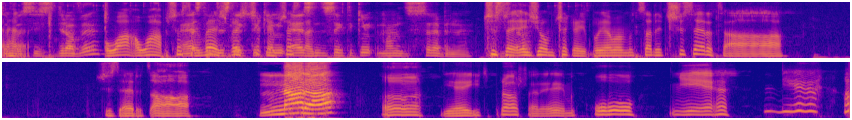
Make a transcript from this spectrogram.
Co, to jesteś zdrowy? Ła, ła, Ja przestań, jestem weź, weź, czekaj, i- ja jestem przestań. dyslektykiem, mam srebrny. Czyste, ej, ziom, czekaj, bo ja mam stary trzy serca. Trzy serca. Nara! O, nie idź, proszę, Rymku. Nie, nie, a,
